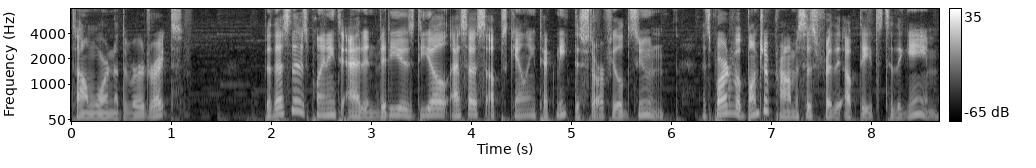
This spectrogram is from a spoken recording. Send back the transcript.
Tom Warren at The Verge writes. Bethesda is planning to add NVIDIA's DLSS upscaling technique to Starfield soon, as part of a bunch of promises for the updates to the game,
